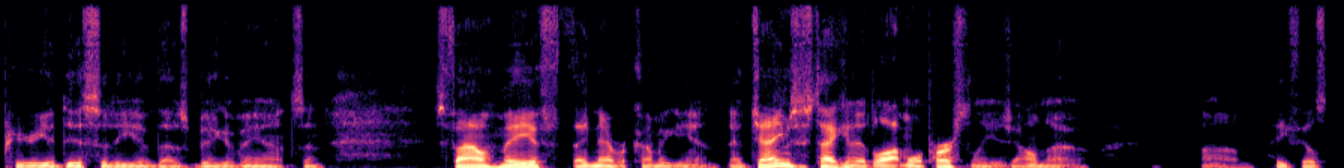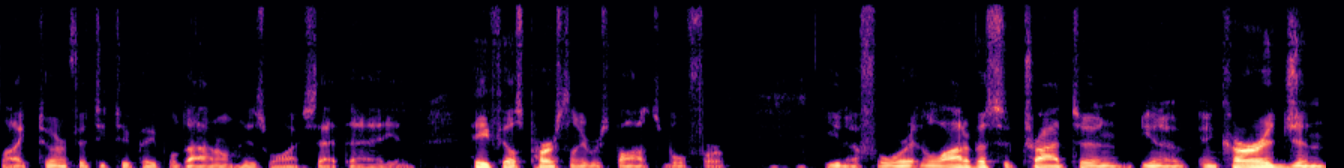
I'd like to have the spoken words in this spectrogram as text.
periodicity of those big events. And it's fine with me if they never come again. Now, James is taking it a lot more personally, as y'all know. Um, he feels like 252 people died on his watch that day, and he feels personally responsible for, you know, for it. And a lot of us have tried to, you know, encourage and,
